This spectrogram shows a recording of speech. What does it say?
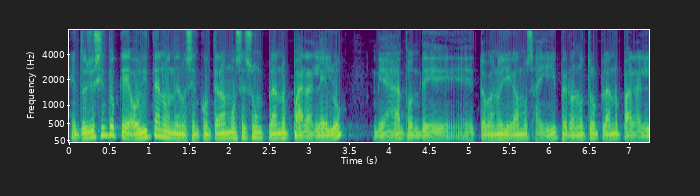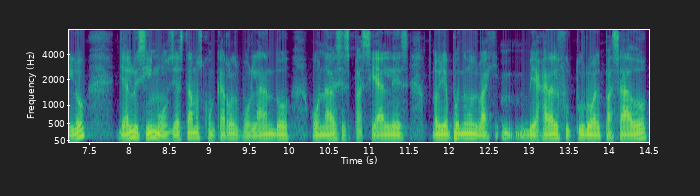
Entonces yo siento que ahorita en donde nos encontramos es un plano paralelo, ¿ya? donde eh, todavía no llegamos ahí, pero en otro plano paralelo ya lo hicimos, ya estamos con carros volando o naves espaciales, o ya podemos viajar al futuro, al pasado,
